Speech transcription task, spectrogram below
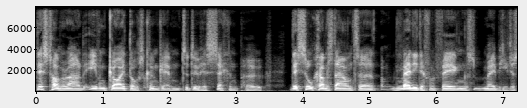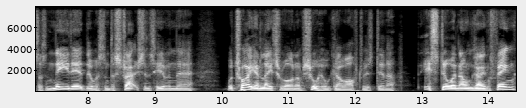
This time around, even guide dogs couldn't get him to do his second poo. This all comes down to many different things. Maybe he just doesn't need it. There were some distractions here and there. We'll try again later on. I'm sure he'll go after his dinner. It's still an ongoing thing.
